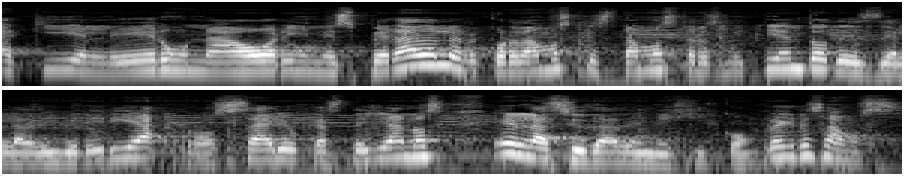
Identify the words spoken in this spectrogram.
aquí en Leer una hora inesperada. Le recordamos que estamos transmitiendo desde la librería Rosario Castellanos en la Ciudad de México. Regresamos.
